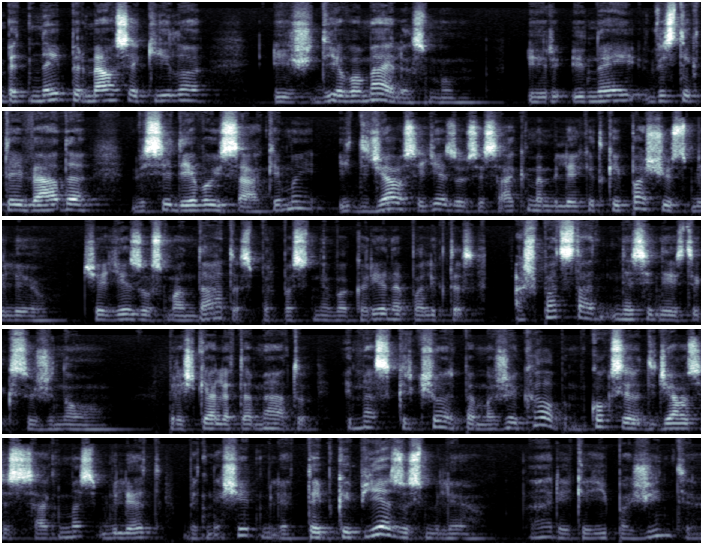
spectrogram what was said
bet jinai pirmiausia kyla iš Dievo meilės mum. Ir jinai vis tik tai veda visi Dievo įsakymai į didžiausią Jėzaus įsakymą mylėkit, kaip aš jūs mylėjau. Čia Jėzaus mandatas per paskutinę vakarienę paliktas. Aš pats tą neseniai tik sužinojau prieš keletą metų. Ir mes krikščionys per mažai kalbam. Koks yra didžiausias įsakymas - mylėti, bet ne šiaip mylėti, taip kaip Jėzus mylėjo. Na, reikia jį pažinti,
